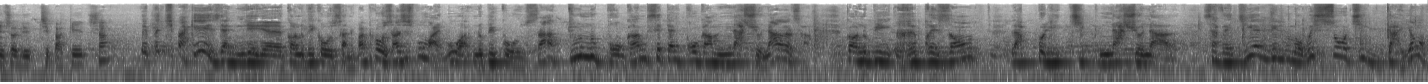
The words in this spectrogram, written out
une sorte de petit paquet de ça. Mais petit paquet, quand nous piquons ça, nous pas piquons ça juste pour Maïbou, hein. nous piquons ça, tous nos programmes, c'est un programme national ça. Quand nous représente la politique nationale. Ça veut dire l'île Maurice sorti gagnant.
